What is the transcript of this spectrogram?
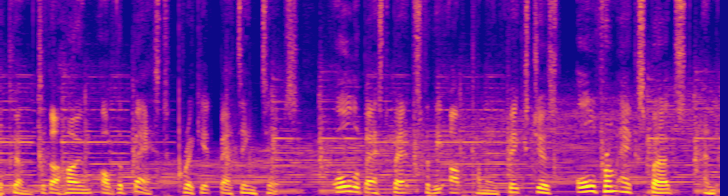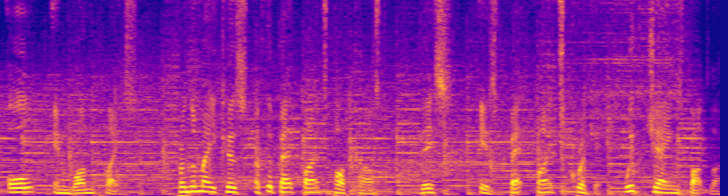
Welcome to the home of the best cricket betting tips. All the best bets for the upcoming fixtures, all from experts and all in one place. From the makers of the Bet Bites podcast, this is Bet Bites Cricket with James Butler.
